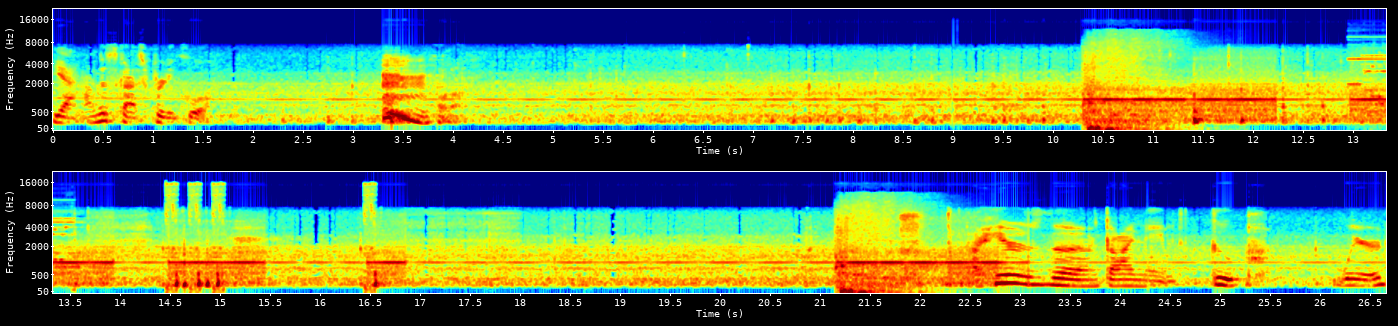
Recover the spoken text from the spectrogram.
Yeah, now this guy's pretty cool. Hold on. Now here's the guy named Goop. weird.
